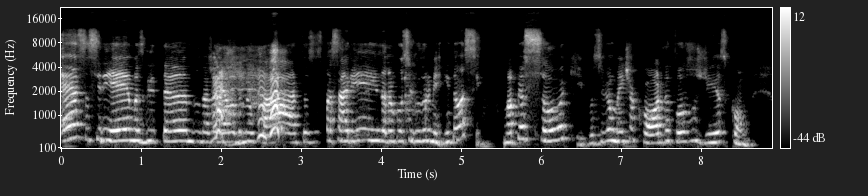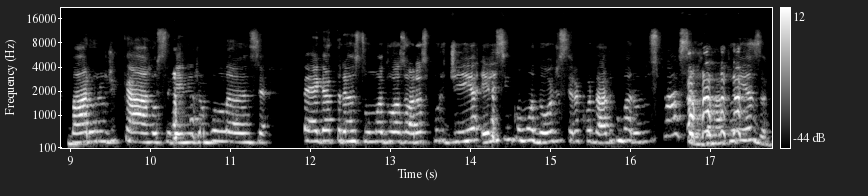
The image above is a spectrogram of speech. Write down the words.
Essas siriemas gritando na janela do meu quarto, esses passarinhos, eu não consigo dormir. Então, assim, uma pessoa que possivelmente acorda todos os dias com barulho de carro, sirene de ambulância, pega trânsito uma, duas horas por dia, ele se incomodou de ser acordado com barulho dos pássaros, da natureza.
